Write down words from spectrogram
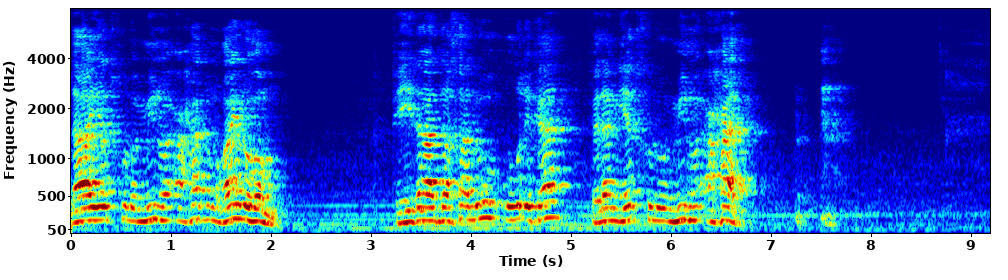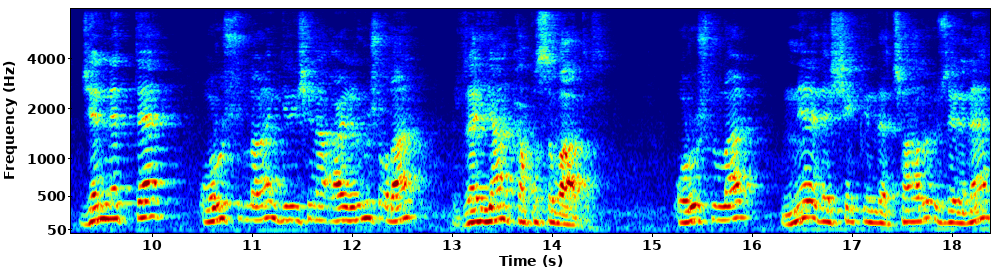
la yedhulu minhu ahadun gayruhum. Feyda dakhalu uglika felem yedhulu minhu ahad. Cennette oruçluların girişine ayrılmış olan reyyan kapısı vardır. Oruçlular nerede şeklinde çağrı üzerine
